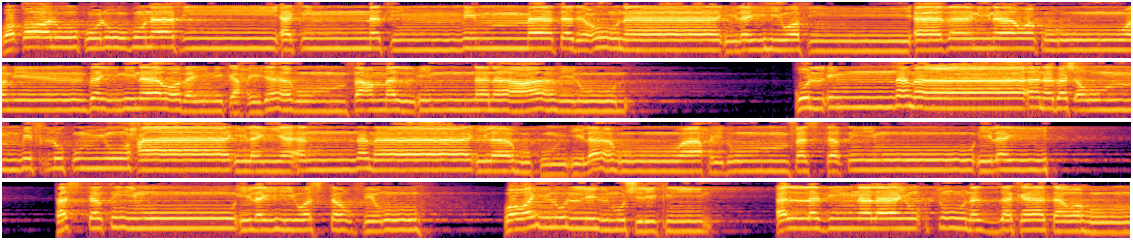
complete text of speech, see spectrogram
وقالوا قلوبنا في أكنة مما تدعونا إليه وفي آذاننا وقر ومن بيننا وبينك حجاب فاعمل إننا عاملون قل إنما بشر مثلكم يوحى إلي أنما إلهكم إله واحد فاستقيموا إليه فاستقيموا إليه واستغفروه وويل للمشركين الذين لا يؤتون الزكاة وهم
